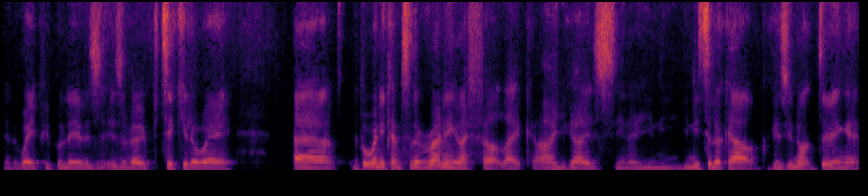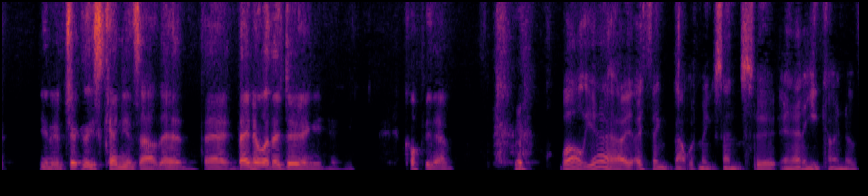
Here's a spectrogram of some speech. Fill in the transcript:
you know, the way people live is is a very particular way. Uh, but when it comes to the running, I felt like, oh, you guys, you know, you need, you need to look out because you're not doing it. You know, check these Kenyans out. They they they know what they're doing. Copy them. well, yeah, I, I, think that would make sense in any kind of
